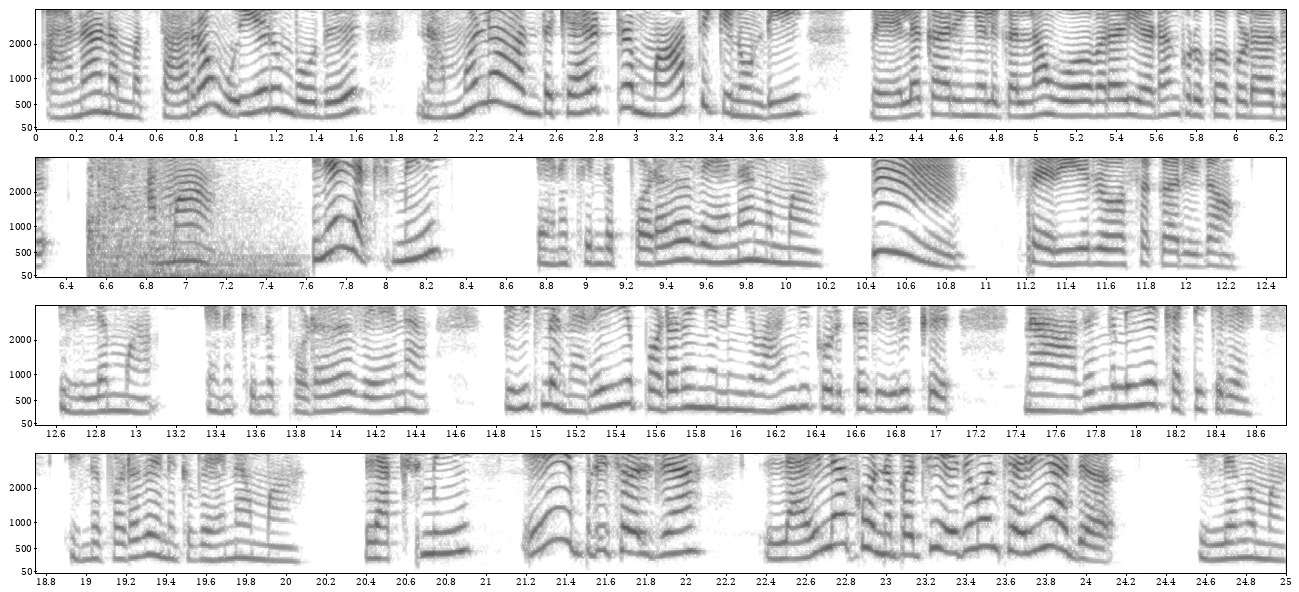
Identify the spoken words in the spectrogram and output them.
ஆனா நம்ம தரம் உயரும் போது நம்மளும் அந்த கேரக்டரை மாத்திக்கணும்டி. வேலைக்காரிங்களுக்கெல்லாம் ஓவரா இடம் கொடுக்க கூடாது அம்மா என்ன லக்ஷ்மி எனக்கு இந்த புடவை வேணாங்கம்மா. ம் பெரிய ரோசக்காரி தான். இல்லம்மா எனக்கு இந்த புடவை வேணாம். வீட்டில் நிறைய புடவைங்க நீங்க வாங்கி கொடுத்தது இருக்கு. நான் அதுங்களையே கட்டிக்கிறேன். இந்த புடவை எனக்கு வேணாம்மா. லக்ஷ்மி ஏன் இப்படி சொல்ற? லைலாக்கு உன்னை பத்தி எதுவும் தெரியாது. இல்லைங்கம்மா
